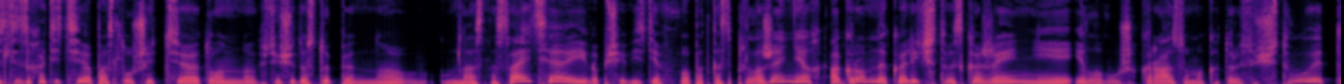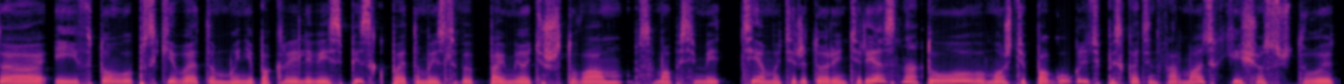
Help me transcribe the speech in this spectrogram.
Если захотите послушать, э, то он все еще доступен э, у нас на сайте и вообще везде в подкаст-приложениях. Огромное количество искажений и ловушек разума, которые существуют, э, и в том выпуске в этом мы не покрыли весь список, поэтому если вы поймете, что вам сама по себе тема территории интересна, то вы можете погуглить, поискать информацию, какие еще существуют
